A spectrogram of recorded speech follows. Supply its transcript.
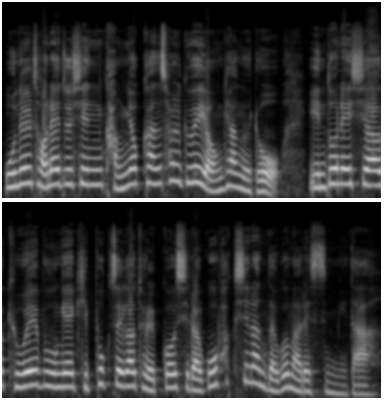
오늘 전해주신 강력한 설교의 영향으로 인도네시아 교회 부흥의 기폭제가 될 것이라고 확신한다고 말했습니다.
